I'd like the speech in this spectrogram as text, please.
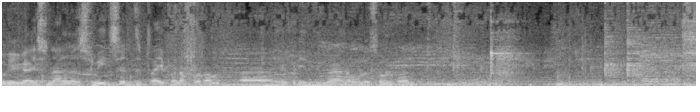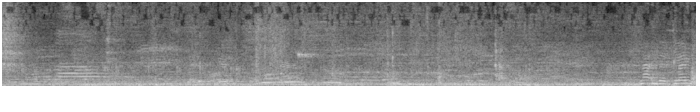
ஓகே காய்ஸ் நாங்கள் ஸ்வீட்ஸ் எடுத்து ட்ரை பண்ண போகிறோம் எப்படி இருக்குன்னு நான் உங்களுக்கு சொல்கிறேன் நான் இந்த claim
